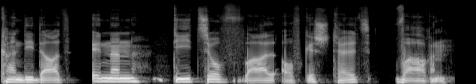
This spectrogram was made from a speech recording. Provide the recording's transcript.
Kandidatinnen, die zur Wahl aufgestellt waren.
